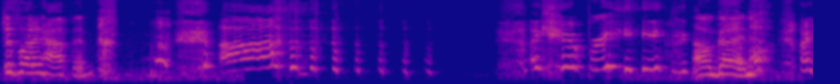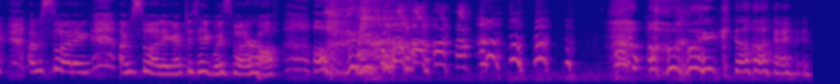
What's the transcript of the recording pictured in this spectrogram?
Just let it happen. Ah! I can't breathe. Oh, good. I, I'm sweating. I'm sweating. I have to take my sweater off. Oh, oh my god.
